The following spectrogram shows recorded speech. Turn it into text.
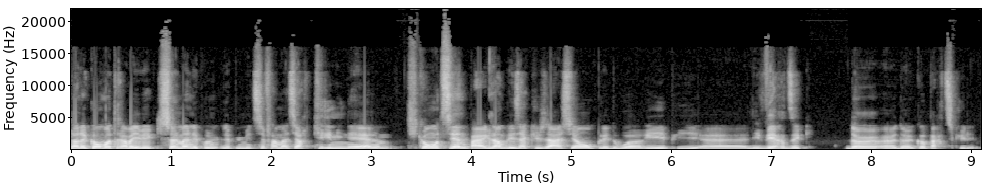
Dans le cas, on va travailler avec seulement le primitif en matière criminelle, qui contiennent par exemple les accusations, plaidoiries, puis euh, les verdicts euh, d'un cas particulier.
